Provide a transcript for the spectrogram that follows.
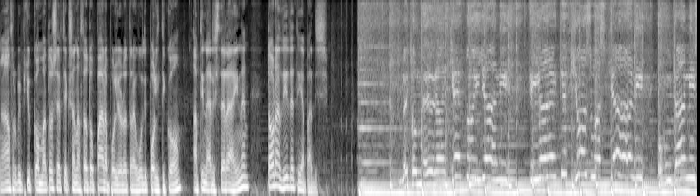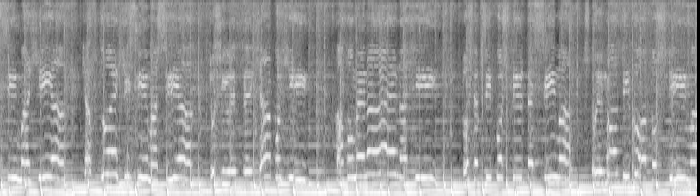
άνθρωποι ποιου κόμματος έφτιαξαν αυτό το πάρα πολύ ωραίο τραγούδι πολιτικό, από την αριστερά είναι. Τώρα δίδεται η απάντηση. Με το μέρα και το Γιάννη Τι ΛΑΕ και ποιος μας πιάνει. Που έχουν κάνει συμμαχία Κι αυτό έχει σημασία. Κι όσοι λέτε για αποχή Από μένα ένα χι Δώστε ψήφο στείλτε σήμα Στο ενωτικό το σχήμα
